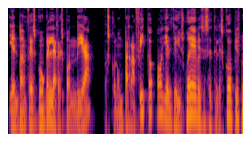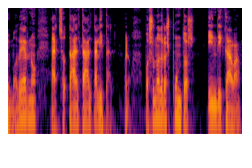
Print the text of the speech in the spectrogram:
Y entonces Google le respondía, pues con un parrafito, oye, el James Webb es ese telescopio, es muy moderno, ha hecho tal, tal, tal y tal. Bueno, pues uno de los puntos indicaba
